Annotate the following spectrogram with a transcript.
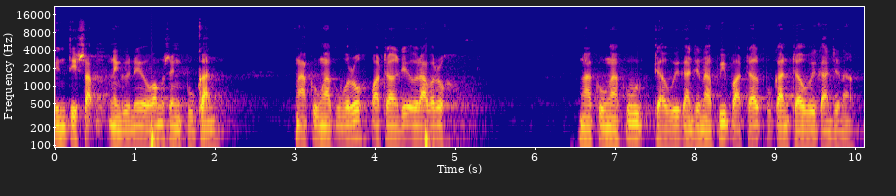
intisab ning gone wong sing bukan. Ngaku-ngaku weruh padahal dia ora weruh. Ngaku-ngaku dawuh Kanjeng Nabi padahal bukan dawuh Kanjeng Nabi.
